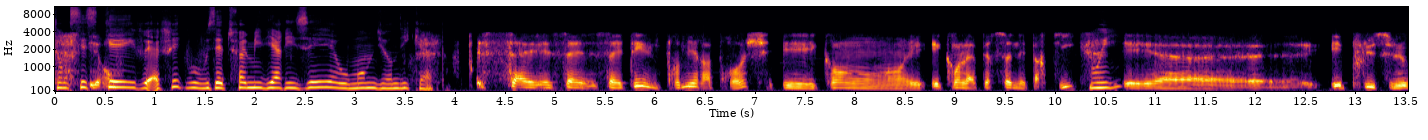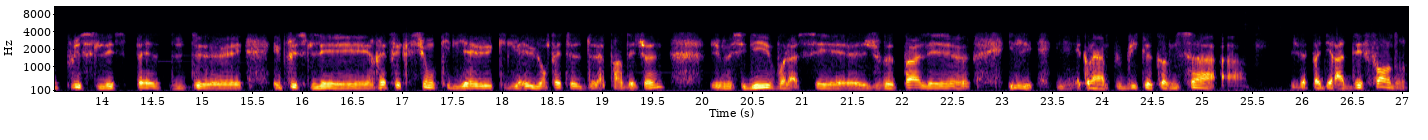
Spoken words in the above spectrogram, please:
Donc c'est ce qui a fait que vous vous êtes familiarisé au monde du handicap ça, ça, ça, a été une première approche et quand et, quand la personne est partie oui. et euh, et plus le plus l'espèce de et plus les réflexions qu'il y a eu qu'il y a eu en fait de la part des jeunes, je me suis dit voilà c'est je veux pas les euh, il, il y a quand même un public comme ça à, je vais pas dire à défendre,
